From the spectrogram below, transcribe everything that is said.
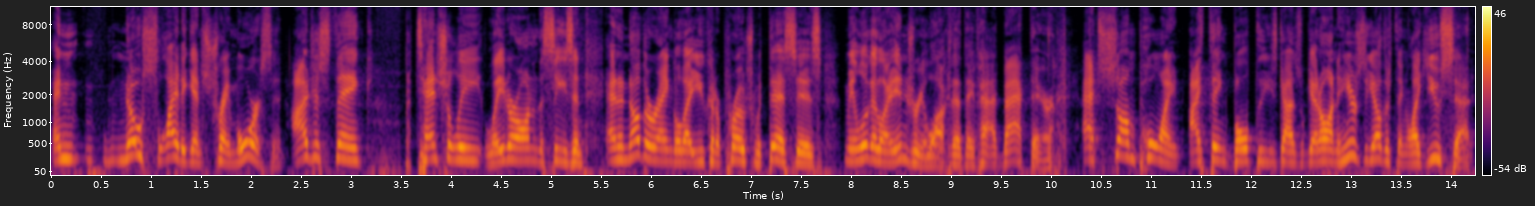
and no slight against Trey Morrison. I just think potentially later on in the season. And another angle that you could approach with this is, I mean, look at the injury luck that they've had back there. At some point, I think both of these guys will get on. And here's the other thing, like you said,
